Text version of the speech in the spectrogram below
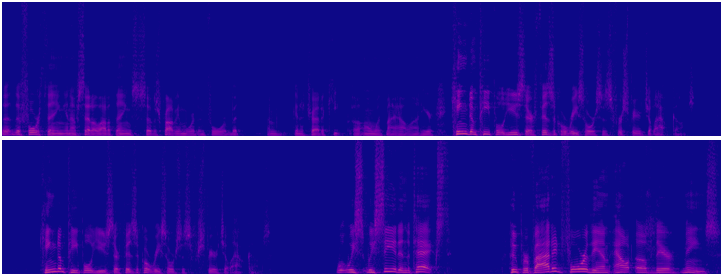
The, the fourth thing, and I've said a lot of things, so there's probably more than four, but I'm going to try to keep uh, on with my outline here. Kingdom people use their physical resources for spiritual outcomes. Kingdom people use their physical resources for spiritual outcomes. Well, we, we see it in the text who provided for them out of their means.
